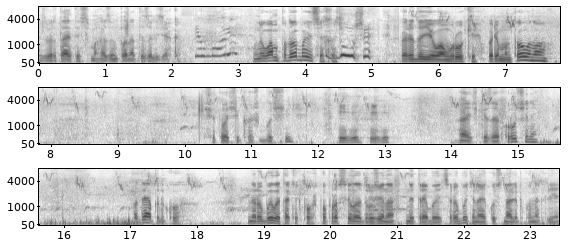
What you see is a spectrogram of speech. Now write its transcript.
звертайтесь в магазин Планети Залізяка. Ну, вам подобається хоч? дуже. Передаю вам в руки поремонтованого. Щиточок аж блищить. Угу, угу. Гаєчки закручені. Подряпинку не робили так, як попросила дружина, не треба це робити, на якусь наліпку наклеє.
